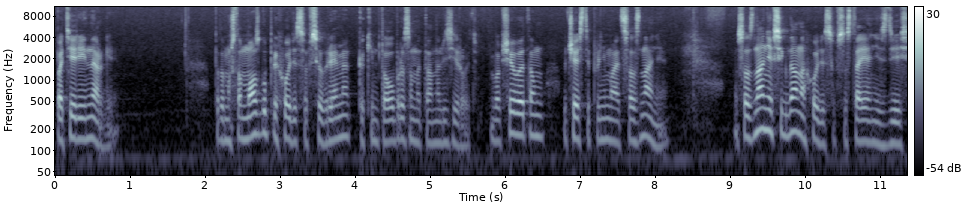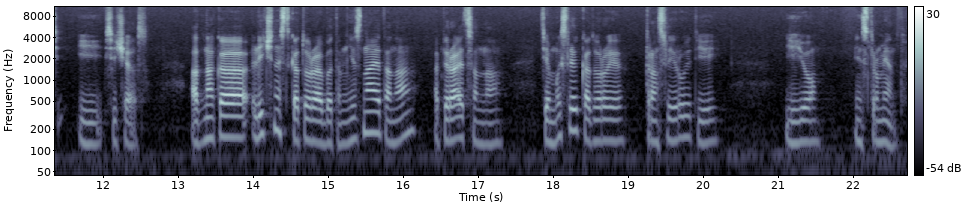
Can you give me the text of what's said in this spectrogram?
потеря энергии, потому что мозгу приходится все время каким-то образом это анализировать. Вообще в этом участие принимает сознание. Сознание всегда находится в состоянии здесь и сейчас – Однако личность, которая об этом не знает, она опирается на те мысли, которые транслирует ей ее инструмент.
